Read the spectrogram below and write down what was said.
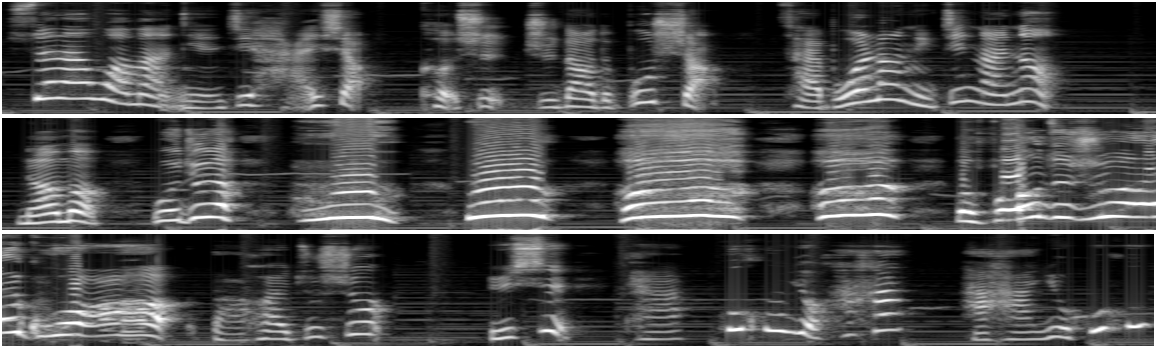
虽然我们年纪还小，可是知道的不少，才不会让你进来呢。”那么我就要呼呼啊啊，把房子摔垮！大坏猪说。于是他呼呼又哈哈，哈哈又呼呼，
